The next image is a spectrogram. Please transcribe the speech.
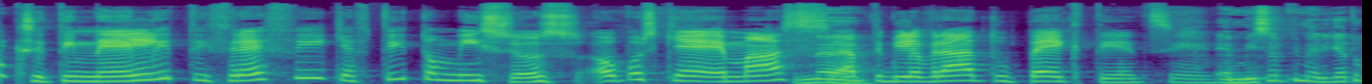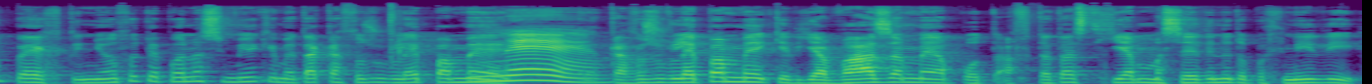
Εντάξει, την Έλλη τη θρέφει και αυτή το μίσος, όπως και εμάς Ναι. από την πλευρά του παίκτη, έτσι. Εμείς από τη μεριά του παίχτη νιώθω ότι από ένα σημείο και μετά καθώς βλέπαμε, Ναι. καθώς βλέπαμε και διαβάζαμε από τα- αυτά τα στοιχεία που μας έδινε το παιχνίδι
